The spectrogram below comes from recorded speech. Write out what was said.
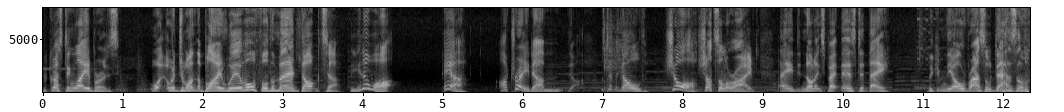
requesting labourers. What, would you want the blind werewolf or the mad doctor? You know what? Here, I'll trade, um, let's take the gold. Sure, shuttle arrived. Hey, did not expect this, did they? They give him the old razzle dazzle.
